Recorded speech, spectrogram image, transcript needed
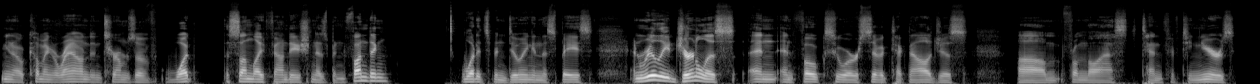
you know coming around in terms of what the Sunlight Foundation has been funding, what it's been doing in the space, and really journalists and and folks who are civic technologists um, from the last 10, 15 years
